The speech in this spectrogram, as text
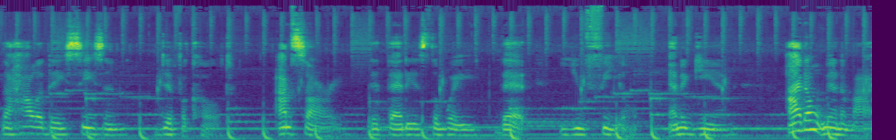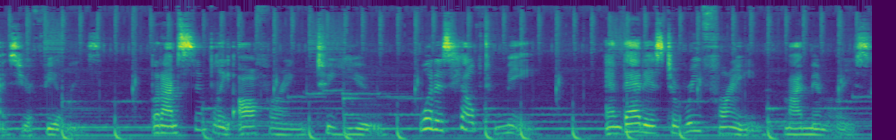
the holiday season difficult. I'm sorry that that is the way that you feel. And again, I don't minimize your feelings, but I'm simply offering to you what has helped me, and that is to reframe my memories,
